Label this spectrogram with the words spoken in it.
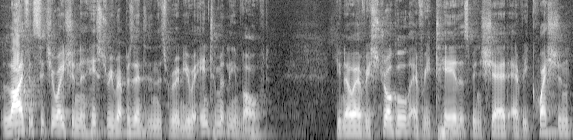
life and situation and history represented in this room, you are intimately involved. You know every struggle, every tear that's been shed, every question,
